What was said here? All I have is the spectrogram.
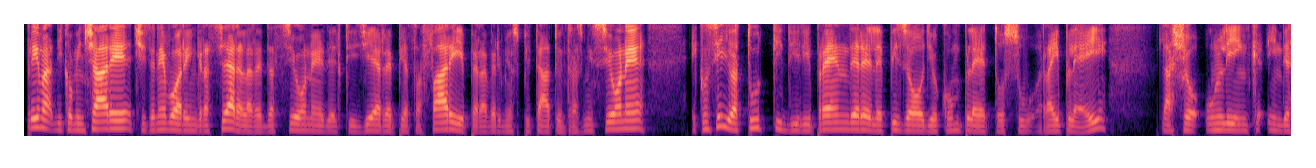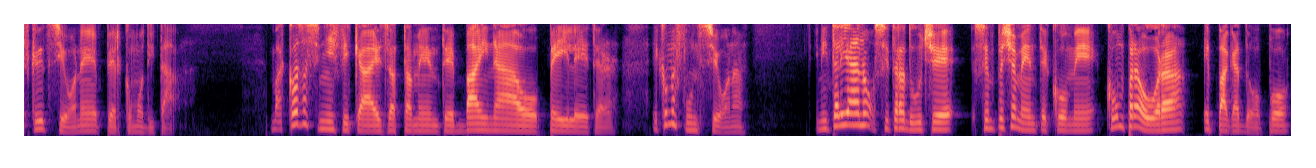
Prima di cominciare ci tenevo a ringraziare la redazione del TGR Piazza Affari per avermi ospitato in trasmissione e consiglio a tutti di riprendere l'episodio completo su RaiPlay. Lascio un link in descrizione per comodità. Ma cosa significa esattamente buy now, pay later? E come funziona? In italiano si traduce semplicemente come compra ora e paga dopo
